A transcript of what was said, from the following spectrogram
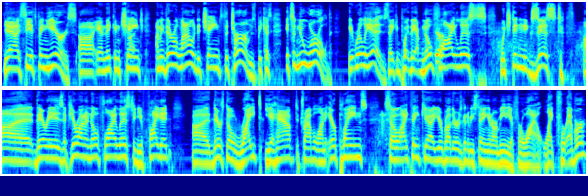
Yeah, I see. It's been years, uh, and they can change. I mean, they're allowed to change the terms because it's a new world. It really is. They can put. They have no fly yeah. lists, which didn't exist. Uh, there is. If you're on a no fly list and you fight it, uh, there's no right you have to travel on airplanes. So I think uh, your brother is going to be staying in Armenia for a while, like forever.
